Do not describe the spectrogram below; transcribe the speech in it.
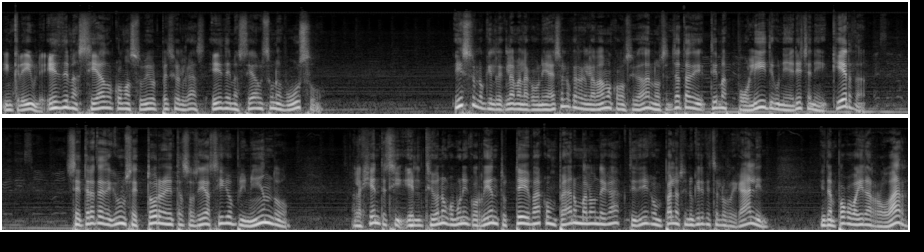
increíble. Es demasiado como ha subido el precio del gas. Es demasiado, es un abuso. Eso es lo que reclama la comunidad, eso es lo que reclamamos como ciudadanos. No se trata de temas políticos, ni de derecha ni izquierda. Se trata de que un sector en esta sociedad sigue oprimiendo a la gente. Si el ciudadano común y corriente, usted va a comprar un balón de gas, tiene que comprarlo si no quiere que se lo regalen. Y tampoco va a ir a robar.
